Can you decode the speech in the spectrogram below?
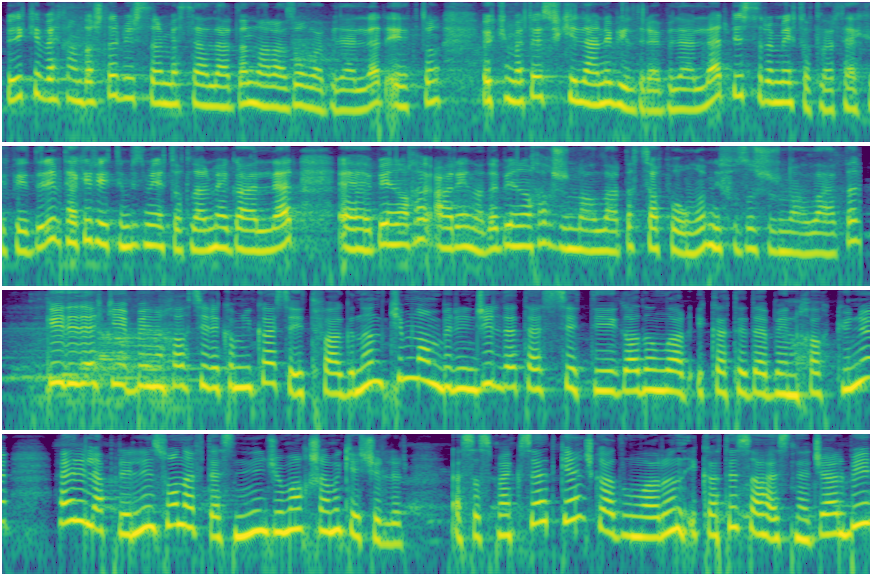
belə ki, vətəndaşlar bir sıra məsələlərdən narazı ola bilərlər, elektron hökumətə öz fikirlərini bildirə bilərlər. Bir sıra metodlar təklif edilir. Təklif etdiyimiz metodlar, məqalələr ə, beynəlxalq arenada, beynəlxalq jurnallarda çap olunub, nüfuzlu jurnallarda. Qeyd edək ki, Beynəlxalq Telekommunikasiya İttifaqının 2011-ci ildə təsis etdiyi Qadınlar İKT-də Beynəlxalq Günü hər il aprelin son həftəsinin cümə axşamı keçirilir. Əsas məqsəd gənc qadınların İKT sahəsinə cəlbi,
